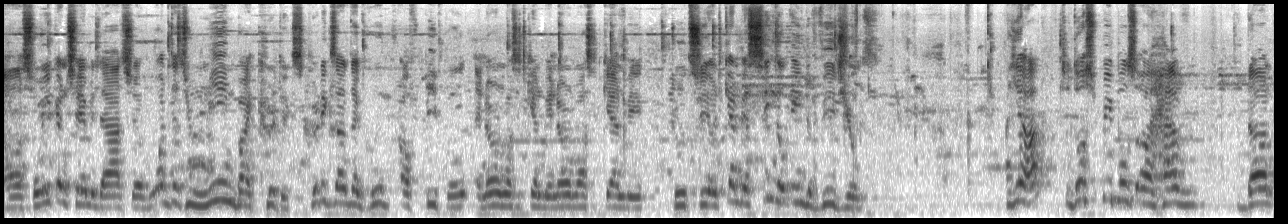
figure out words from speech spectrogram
Uh, so you can share me that. So what does you mean by critics? Critics are the group of people, enormous, it can be enormous, it can be two, three, or it can be a single individual. Yeah, so those people uh, have done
